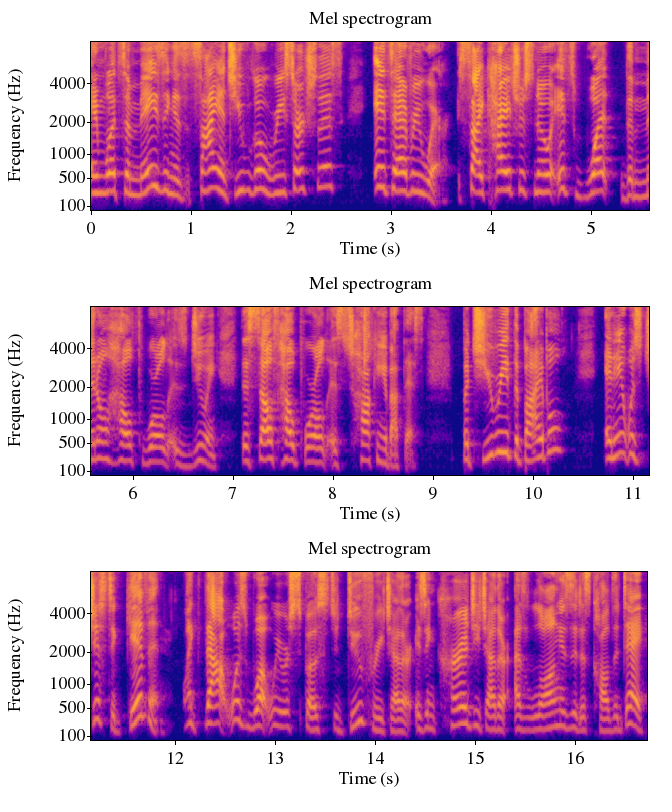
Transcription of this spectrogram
And what's amazing is science, you go research this, It's everywhere. Psychiatrists know it. it's what the mental health world is doing. The self help world is talking about this. But you read the Bible, and it was just a given. Like that was what we were supposed to do for each other is encourage each other as long as it is called a day,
